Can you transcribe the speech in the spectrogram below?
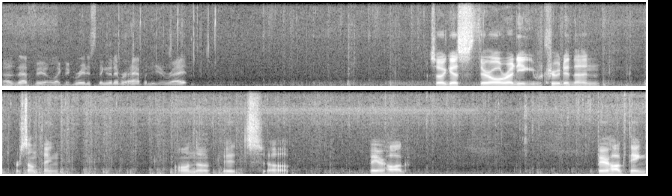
How's that feel? Like the greatest thing that ever happened to you, right? So I guess they're already recruited then, or something. On the it's uh, bear hog. Bear hog thing,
